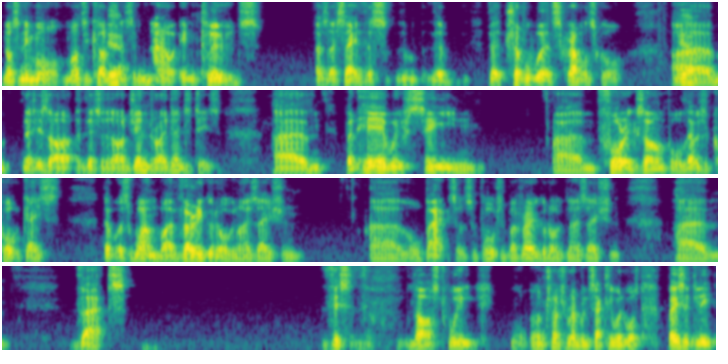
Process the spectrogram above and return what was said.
Not anymore. Multiculturalism yeah. now includes, as I say, this, the, the, the triple word Scrabble score. Um, yeah. That is our this is our gender identities. Um, but here we've seen, um, for example, there was a court case that was won by a very good organisation, um, or backed or supported by a very good organisation, um, that this last week I'm trying to remember exactly what it was. Basically,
